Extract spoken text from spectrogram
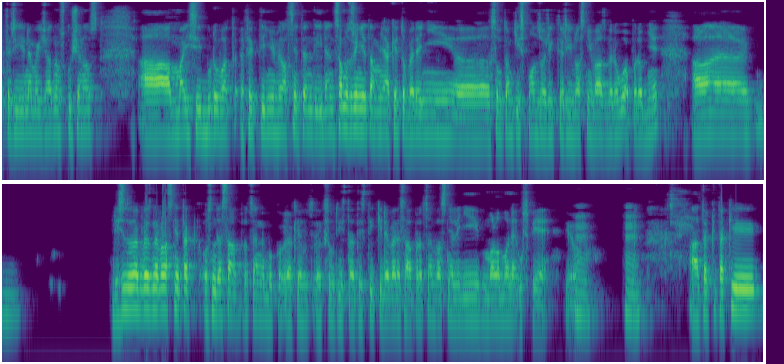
kteří nemají žádnou zkušenost a mají si budovat efektivně vlastně ten týden. Samozřejmě tam nějaké to vedení, eh, jsou tam ti sponzoři, kteří vlastně vás vedou a podobně, ale když se to tak vezme vlastně, tak 80%, nebo jak, jak jsou ty statistiky, 90% vlastně lidí v Malomo neuspěje. Jo. Hmm. Hmm. A tak, taky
